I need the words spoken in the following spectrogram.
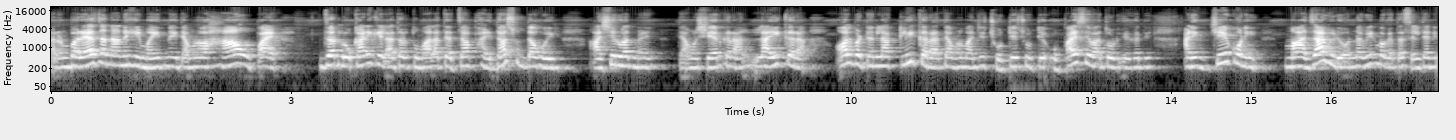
कारण बऱ्याच जणांना हे माहीत नाही. त्यामुळं हा उपाय जर लोकांनी केला तर तुम्हाला त्याचा फायदासुद्धा होईल. आशीर्वाद मिळेल. त्यामुळे शेअर करा लाईक करा. ऑल बटनला क्लिक करा त्यामुळे माझे छोटे छोटे उपाय सेवा तोडगे करतील. आणि जे कोणी माझा व्हिडिओ नवीन बघत असेल त्यांनी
